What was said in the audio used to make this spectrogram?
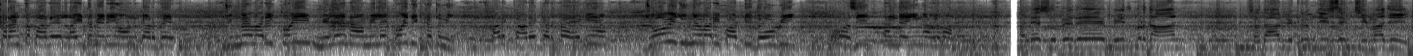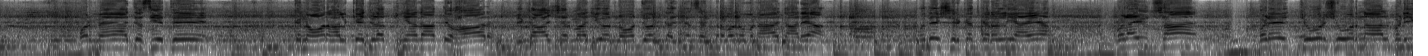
ਕਰੰਟ ਪਾ ਦੇ ਲਾਈਟ ਮੇਰੀ ਔਨ ਕਰ ਦੇ। ਜ਼ਿੰਮੇਵਾਰੀ ਕੋਈ ਮਿਲੇ ਨਾ ਮਿਲੇ ਕੋਈ ਦਿੱਕਤ ਨਹੀਂ। ਪਰ ਕਾਰਜਕਰਤਾ ਹੈਗੇ ਆ। ਜੋ ਵੀ ਜ਼ਿੰਮੇਵਾਰੀ ਪਾਰਟੀ ਦੇਊਗੀ, ਉਹ ਅਸੀਂ ਤਨਦੇਹੀ ਨਾਲ ਨਿਭਾਵਾਂਗੇ। ਸਾਡੇ ਸੂਬੇ ਦੇ ਮੀਤ ਪ੍ਰਧਾਨ ਸਰਦਾਰ ਵਿਕਰਮਜੀਤ ਸਿੰਘ ਚੀਮਾ ਜੀ ਔਰ ਮੈਂ ਅੱਜ ਅਸੀਂ ਇੱਥੇ ਕਨੌਰ ਹਲਕੇ ਜਿਹੜਾ ਤੀਆਂ ਦਾ ਤਿਉਹਾਰ ਵਿਕਾਸ ਸ਼ਰਮਾ ਜੀ ਔਰ ਨੌਰਥ ਜ਼ੋਨ ਕਲਚਰ ਸੈਂਟਰ ਵੱਲੋਂ ਮਨਾਇਆ ਜਾ ਰਿਹਾ, ਉਹਦੇ ਸ਼ਿਰਕਤ ਕਰਨ ਲਈ ਆਏ ਆ ਬੜਾ ਹੀ ਉਤਸ਼ਾਹ ਹੈ, ਬੜੇ ਜ਼ੋਰ ਸ਼ੋਰ ਨਾਲ, ਬੜੀ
